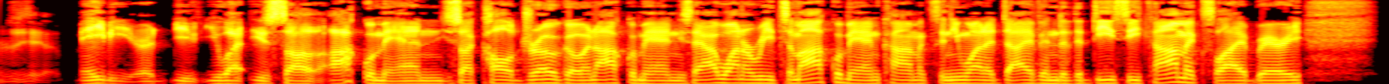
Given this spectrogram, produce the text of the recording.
maybe you you you saw Aquaman, you saw Khal Drogo and Aquaman, you say I want to read some Aquaman comics and you want to dive into the DC Comics library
